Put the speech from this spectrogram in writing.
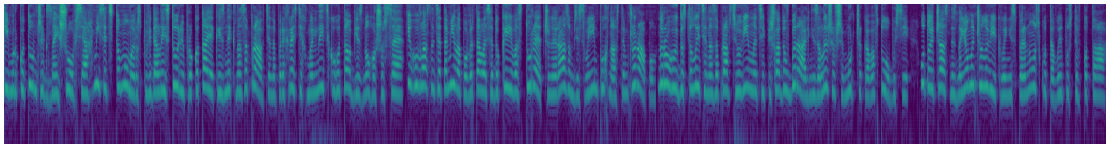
Турецький муркотунчик знайшовся. Місяць тому ми розповідали історію про кота, який зник на заправці на перехресті Хмельницького та об'їзного шосе. Його власниця Таміла поверталася до Києва з Туреччини разом зі своїм пухнастим чорапом. Дорогою до столиці на заправці у Вінниці пішла до вбиральні, залишивши мурчика в автобусі. У той час незнайомий чоловік виніс переноску та випустив кота.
